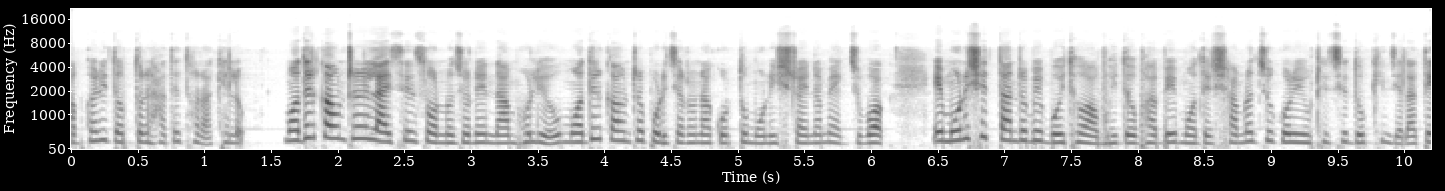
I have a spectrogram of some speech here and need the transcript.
আবগারি দপ্তরের হাতে ধরা খেল। মদের কাউন্টারের লাইসেন্স অন্যজনের নাম হলেও মদের কাউন্টার পরিচালনা করত মনীষ রায় নামে এক যুবক। এই মনীষের তাণ্ডবে বৈধ অবৈধভাবে মদের সাম্রাজ্য গড়ে উঠেছে দক্ষিণ জেলাতে।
